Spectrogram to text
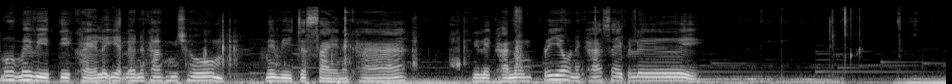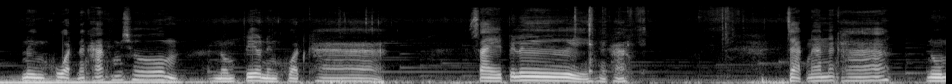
เมื่อแม่วีตีไข่ละเอียดแล้วนะคะคุณผู้ชมแม่วีจะใส่นะคะ นี่เลยค่ะนมเปรี้ยวนะคะ ใส่ไปเลย1ขวดนะคะคุณผู้ชม นมเปรี้ยว1ขวดค่ะ ใส่ไปเลยนะคะ จากนั้นนะคะ นม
